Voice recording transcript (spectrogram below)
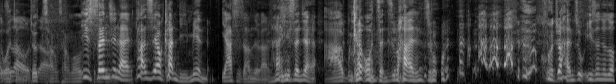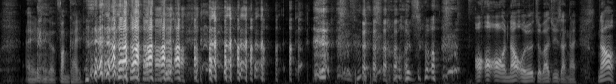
我会讲，就长长的，一伸进来，他是要看里面牙齿长怎么样，他一伸进来啊，不看我整只把含住，我就含住，医生就说，哎，那个放开，我说。哦哦哦，然后我就嘴巴继续展开，然后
